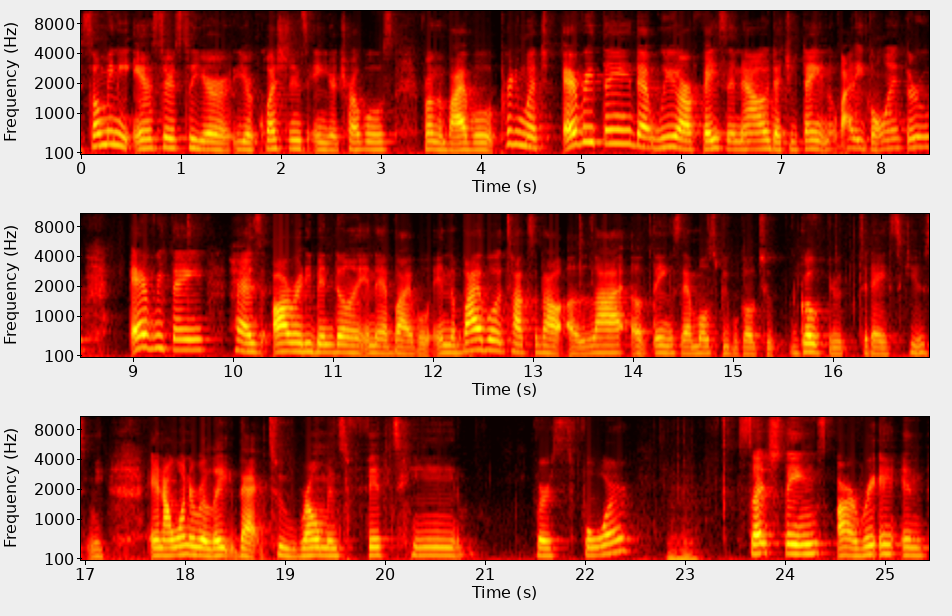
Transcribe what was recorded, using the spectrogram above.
so many answers to your your questions and your troubles from the Bible. Pretty much everything that we are facing now that you think nobody going through, everything has already been done in that Bible. In the Bible, it talks about a lot of things that most people go to go through today. Excuse me, and I want to relate back to Romans 15, verse 4 mm-hmm. Such things are written in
